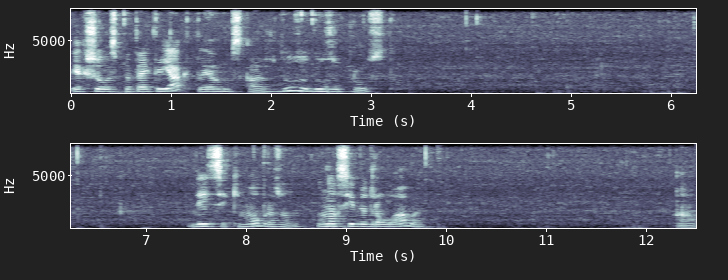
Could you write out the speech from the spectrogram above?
Якщо ви спитаєте як, то я вам скажу. Дуже-дуже просто. Дивіться, яким образом. У нас є відро лави. А.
